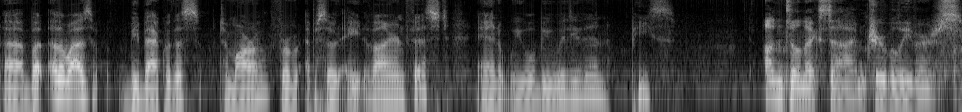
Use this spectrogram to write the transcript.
Uh, but otherwise, be back with us tomorrow for episode 8 of Iron Fist, and we will be with you then. Peace. Until next time, true believers.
